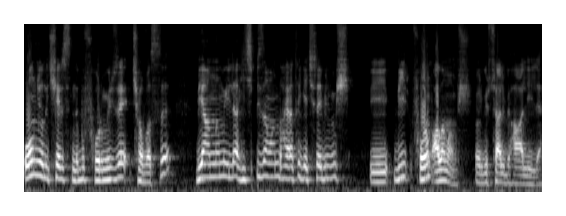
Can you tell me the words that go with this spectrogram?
10 yıl içerisinde bu formülize çabası bir anlamıyla hiçbir zamanda hayata geçirebilmiş e, bir form alamamış örgütsel bir haliyle.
